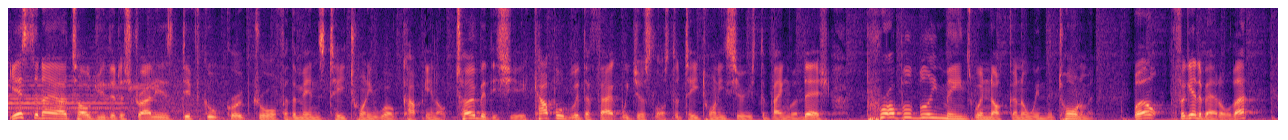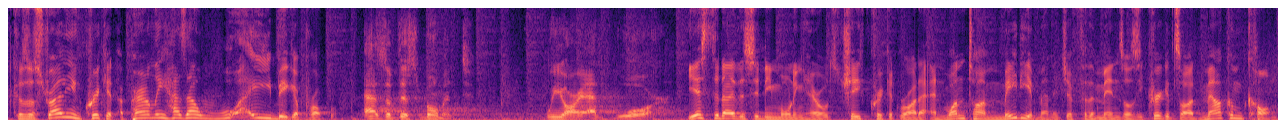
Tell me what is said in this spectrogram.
Yesterday, I told you that Australia's difficult group draw for the Men's T20 World Cup in October this year, coupled with the fact we just lost a T20 series to Bangladesh, probably means we're not going to win the tournament. Well, forget about all that, because Australian cricket apparently has a way bigger problem. As of this moment, we are at war. Yesterday, the Sydney Morning Herald's chief cricket writer and one time media manager for the men's Aussie cricket side, Malcolm Conn,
